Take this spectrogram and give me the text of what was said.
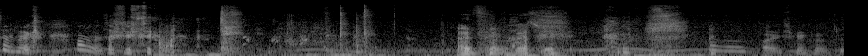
Sebek, ale zapierdziela. Ale tak znaczy... Ale śmiechłem się.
